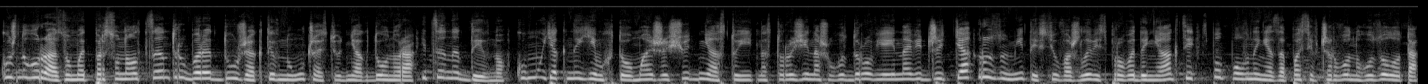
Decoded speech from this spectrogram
Кожного разу медперсонал центру бере дуже активну участь у днях донора. І це не дивно. Кому, як не їм, хто майже щодня стоїть на сторожі нашого здоров'я і навіть життя, розуміти всю важливість проведення акцій з поповнення запасів червоного золота,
